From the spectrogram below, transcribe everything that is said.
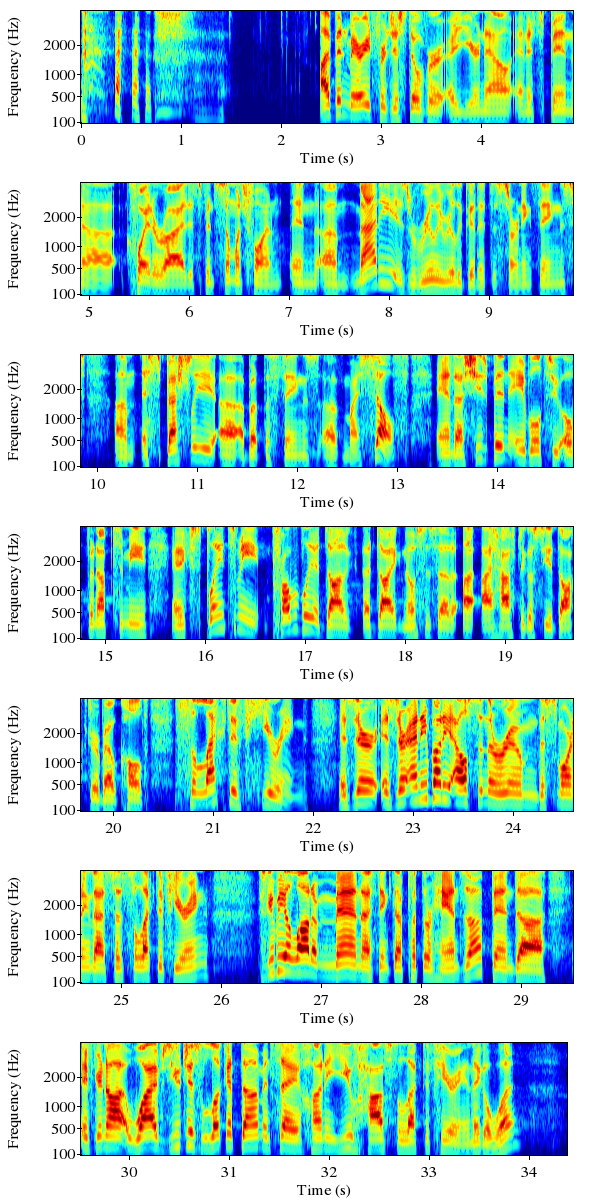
I've been married for just over a year now, and it's been uh, quite a ride. It's been so much fun. And um, Maddie is really, really good at discerning things, um, especially uh, about the things of myself. And uh, she's been able to open up to me and explain to me probably a, a diagnosis that I-, I have to go see a doctor about called selective hearing. Is there, is there anybody else in the room this morning that says selective hearing? There's going to be a lot of men, I think, that put their hands up. And uh, if you're not wives, you just look at them and say, honey, you have selective hearing. And they go, what?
